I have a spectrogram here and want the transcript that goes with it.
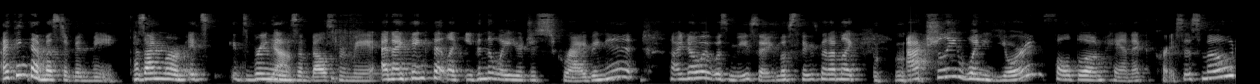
I think that must have been me because i'm it's it's bringing yeah. some bells for me. And i think that like even the way you're describing it i know it was me saying those things but i'm like actually when you're in full-blown panic crisis mode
